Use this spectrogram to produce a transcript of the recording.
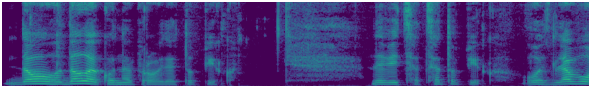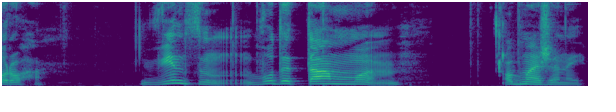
Дал- Далеко не пройде тупік. Дивіться, це тупік. Ось для ворога. Він буде там ем, обмежений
